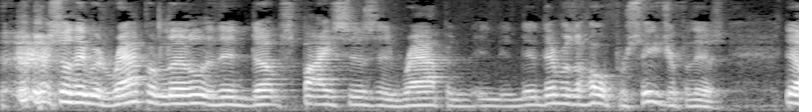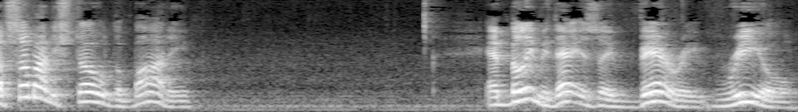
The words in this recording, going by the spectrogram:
so they would wrap a little and then dump spices and wrap, and, and, and there was a whole procedure for this. Now, if somebody stole the body, and believe me, that is a very real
